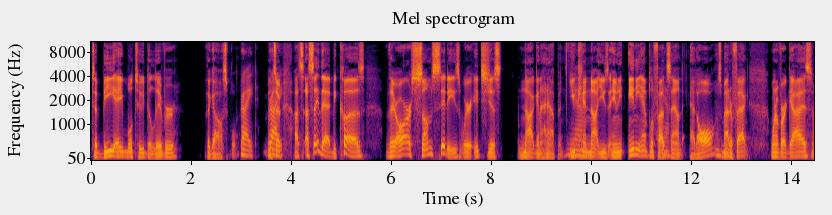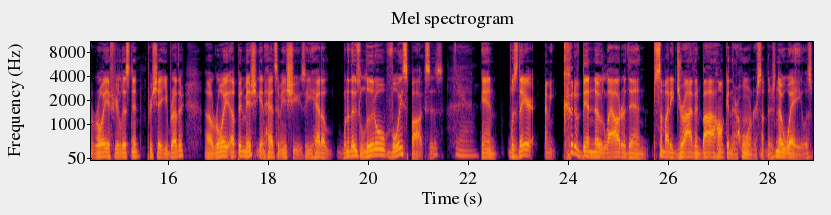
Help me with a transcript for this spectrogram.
to be able to deliver the gospel. Right. And Right. so I, I say that because there are some cities where it's just not going to happen. You Yeah. cannot use any any amplified Yeah. Mm-hmm. sound at all. As a matter of fact, one of our guys, Roy, if you're listening, appreciate you, brother. Uh, Roy up in Michigan had some issues. He had a one of those little voice boxes yeah. and was there. I mean, could have been no louder than somebody driving by honking their horn or something. There's no way it was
